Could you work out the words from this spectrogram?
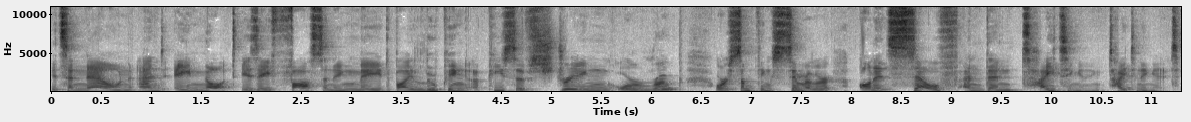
It's a noun, and a knot is a fastening made by looping a piece of string or rope or something similar on itself and then tightening, tightening it.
